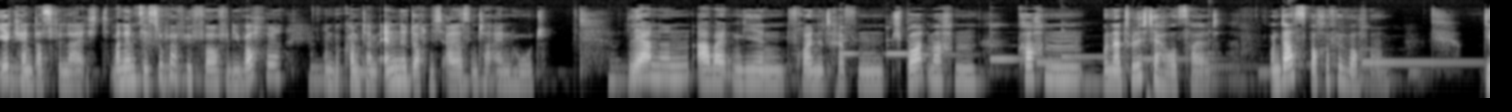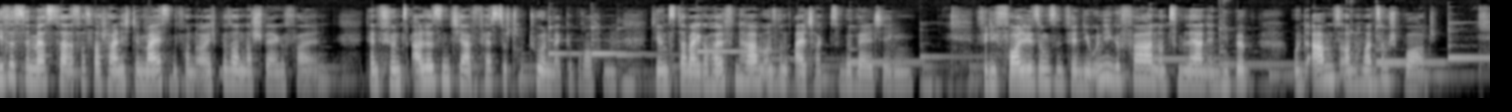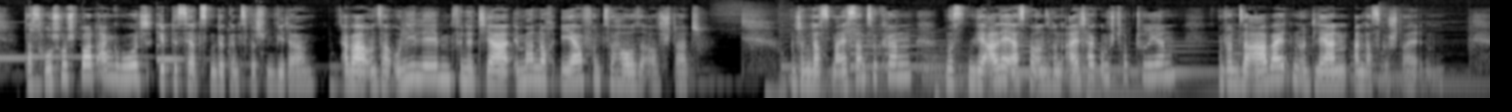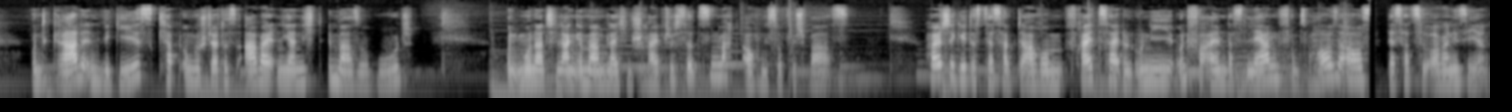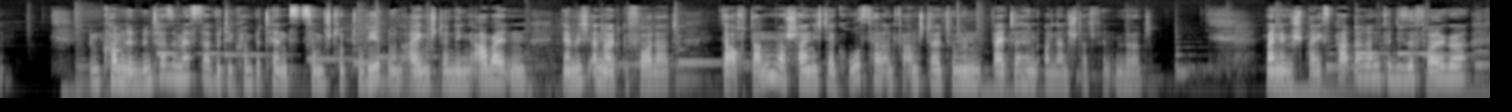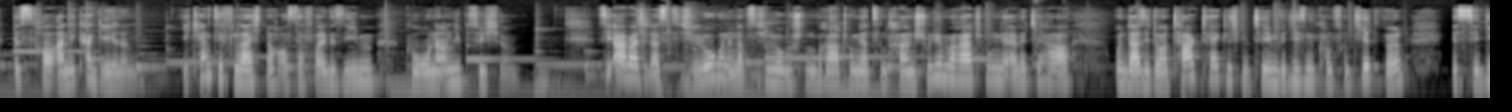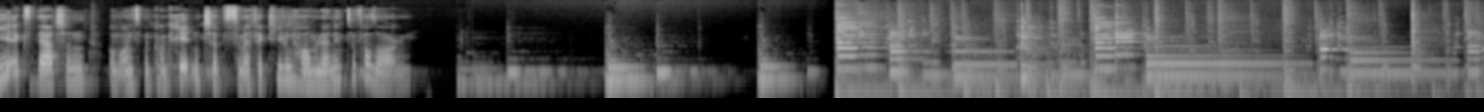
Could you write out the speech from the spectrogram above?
Ihr kennt das vielleicht. Man nimmt sich super viel vor für die Woche und bekommt am Ende doch nicht alles unter einen Hut. Lernen, arbeiten gehen, Freunde treffen, Sport machen, kochen und natürlich der Haushalt. Und das Woche für Woche. Dieses Semester ist das wahrscheinlich den meisten von euch besonders schwer gefallen. Denn für uns alle sind ja feste Strukturen weggebrochen, die uns dabei geholfen haben, unseren Alltag zu bewältigen. Für die Vorlesung sind wir in die Uni gefahren und zum Lernen in die Bib und abends auch nochmal zum Sport. Das Hochschulsportangebot gibt es ja zum Glück inzwischen wieder. Aber unser Unileben findet ja immer noch eher von zu Hause aus statt. Und um das meistern zu können, mussten wir alle erstmal unseren Alltag umstrukturieren und unser Arbeiten und Lernen anders gestalten. Und gerade in WGs klappt ungestörtes Arbeiten ja nicht immer so gut. Und monatelang immer am gleichen Schreibtisch sitzen macht auch nicht so viel Spaß. Heute geht es deshalb darum, Freizeit und Uni und vor allem das Lernen von zu Hause aus besser zu organisieren. Im kommenden Wintersemester wird die Kompetenz zum strukturierten und eigenständigen Arbeiten nämlich erneut gefordert, da auch dann wahrscheinlich der Großteil an Veranstaltungen weiterhin online stattfinden wird. Meine Gesprächspartnerin für diese Folge ist Frau Annika Gehlen. Ihr kennt sie vielleicht noch aus der Folge 7 Corona und die Psyche. Sie arbeitet als Psychologin in der psychologischen Beratung der zentralen Studienberatung der RWTH und da sie dort tagtäglich mit Themen wie diesen konfrontiert wird, ist sie die Expertin, um uns mit konkreten Tipps zum effektiven Home Learning zu versorgen.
